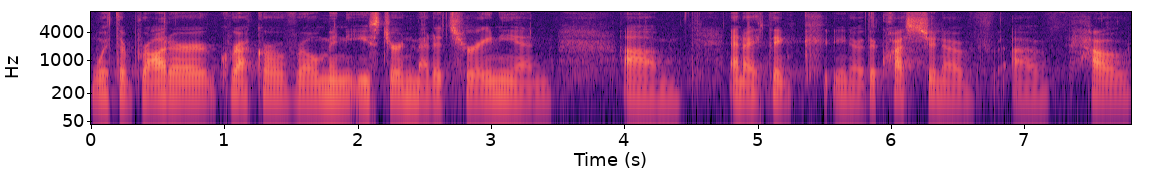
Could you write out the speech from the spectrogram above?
with the broader Greco-Roman Eastern Mediterranean. Um, and I think you know the question of, of how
